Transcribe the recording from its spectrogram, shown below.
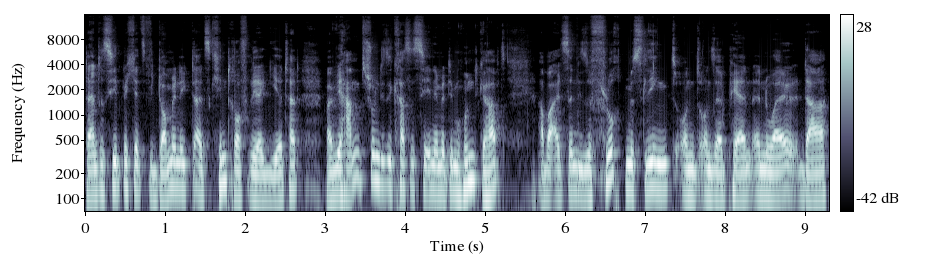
da interessiert mich jetzt, wie Dominik da als Kind drauf reagiert hat, weil wir haben schon diese krasse Szene mit dem Hund gehabt, aber als dann diese Flucht misslingt und unser Père Noël da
